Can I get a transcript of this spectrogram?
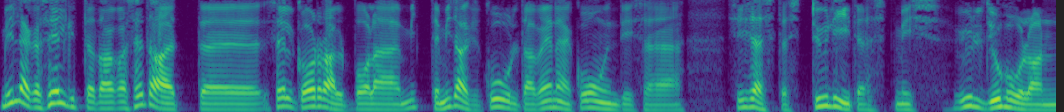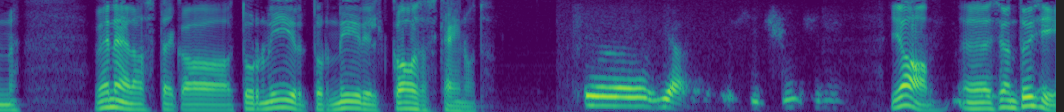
Millega selgitada aga seda, et eh, sel korral pole mitte midagi kuulda Vene koondise sisestest tülidest, mis üldjuhul on venelastega turniir turniirilt kaasas käinud? Jaa, eh, see on tõsi.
